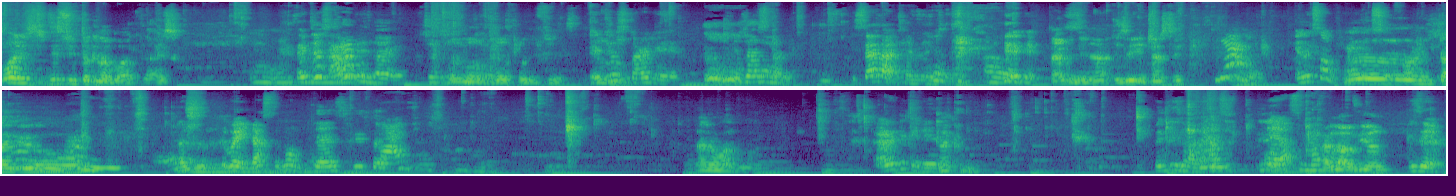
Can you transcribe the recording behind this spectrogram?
What is this film talking about, guys? It just started though. No, no, just put the film. It just started. It just started. It started like 10 minutes ago. Oh. Tell now, is it interesting? Yeah. It looks okay so. Mm, thank you. That's, wait, that's the one. Dance with the I don't want one. I don't think it is. Thank you. Because like, that's, no, that's I love you. Is it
